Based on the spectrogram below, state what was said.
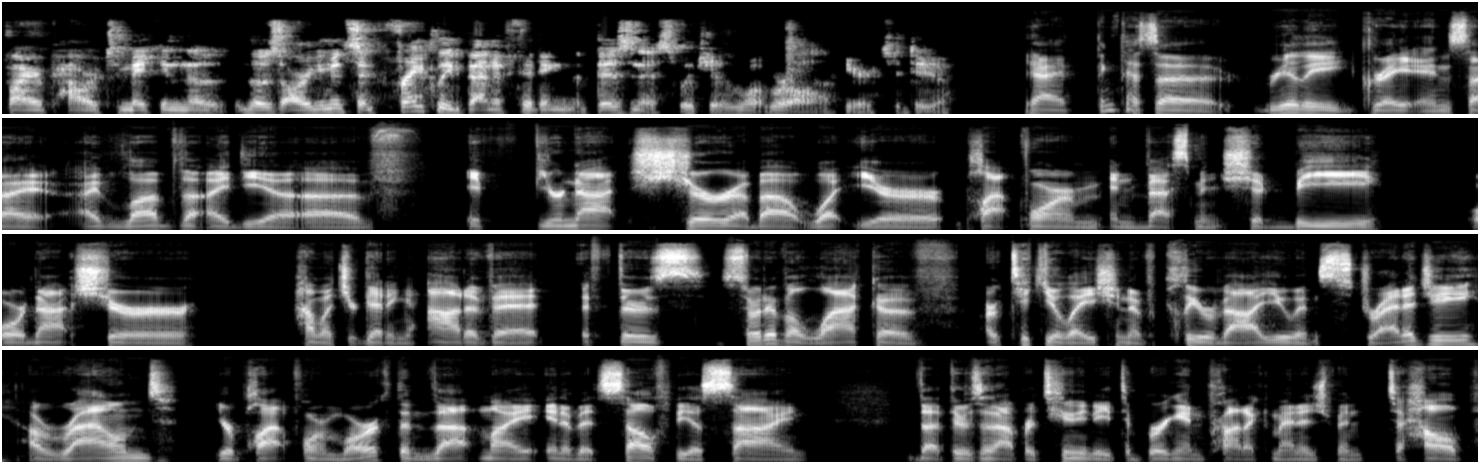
firepower to making those, those arguments and frankly benefiting the business, which is what we're all here to do. Yeah, I think that's a really great insight. I love the idea of if you're not sure about what your platform investment should be or not sure how much you're getting out of it. If there's sort of a lack of articulation of clear value and strategy around your platform work, then that might in of itself be a sign that there's an opportunity to bring in product management to help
